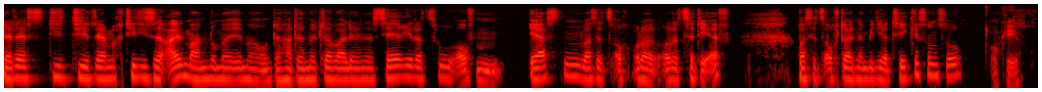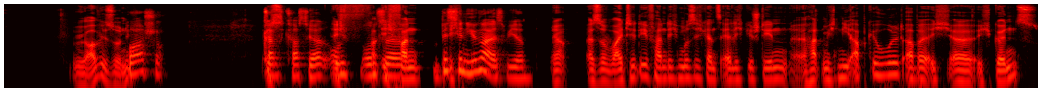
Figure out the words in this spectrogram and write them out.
Ja, der, ist, die, die, der macht hier diese Allmann-Nummer immer und der hatte mittlerweile eine Serie dazu auf dem ersten, was jetzt auch, oder, oder ZDF, was jetzt auch da in der Mediathek ist und so. Okay. Ja, wieso nicht? Boah, schon. Ganz krass, ja. Und ich fa- ich fand- ein bisschen jünger als wir. Ja, also White Titty fand ich, muss ich ganz ehrlich gestehen, hat mich nie abgeholt, aber ich, äh, ich gönn's,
